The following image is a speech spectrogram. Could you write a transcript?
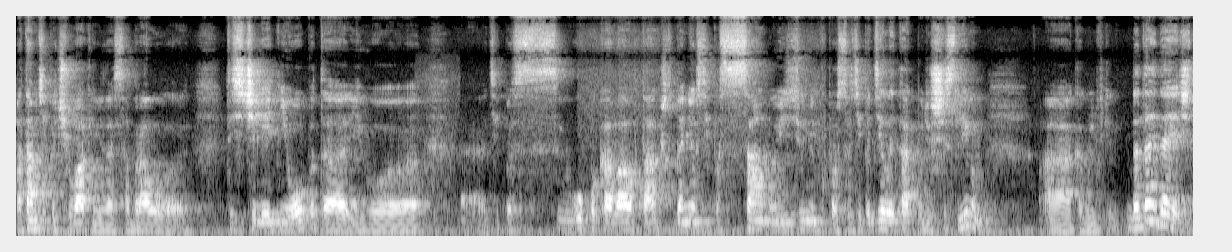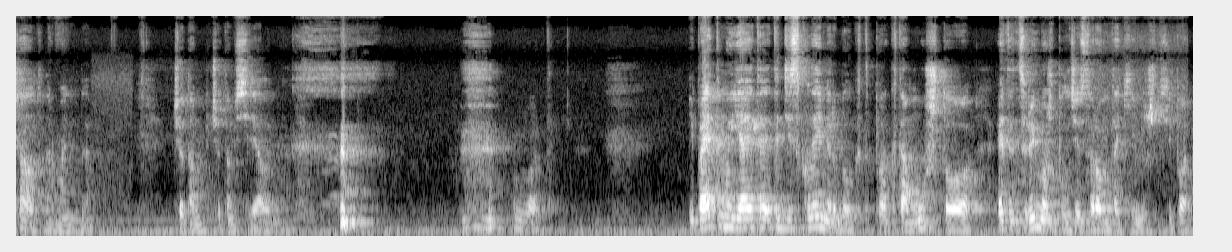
А там, типа, чувак, не знаю, собрал э, тысячелетний опыта, его, э, типа, с, упаковал так, что донес, типа, самую изюминку, просто, типа, делай так, будешь счастливым. А, как бы да, да, да, я читал, это нормально, да. Что там, что там с сериалами? Вот. И поэтому я это, это дисклеймер был к, к тому, что этот интервью может получиться ровно таким же, типа,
